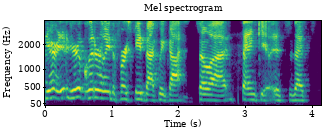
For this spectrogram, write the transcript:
you're you're literally the first feedback we've gotten. So uh, thank you. It's that's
